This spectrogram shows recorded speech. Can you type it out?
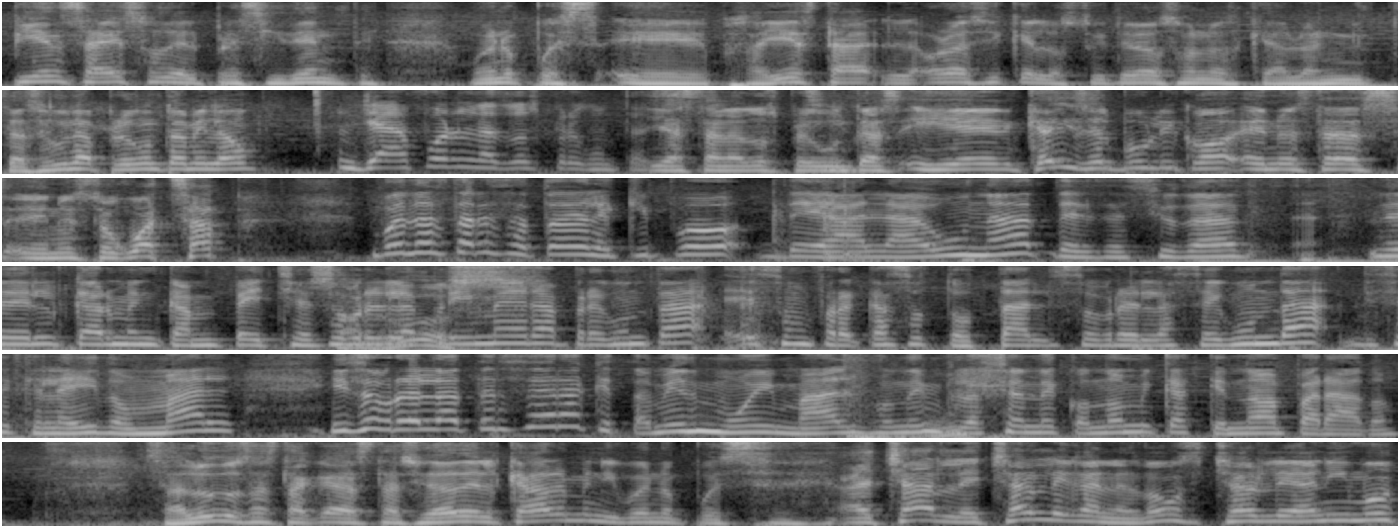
piensa eso del presidente. Bueno, pues, eh, pues ahí está. Ahora sí que los tuiteros son los que hablan. La segunda pregunta, Milau. Ya fueron las dos preguntas. Ya están las dos preguntas. ¿Y en, qué dice el público en, nuestras, en nuestro WhatsApp? Buenas tardes a todo el equipo de A la Una desde Ciudad del Carmen Campeche. Sobre Saludos. la primera pregunta es un fracaso total. Sobre la segunda dice que le ha ido mal. Y sobre la tercera que también muy mal. Una inflación económica que no ha parado. Saludos hasta hasta Ciudad del Carmen y bueno, pues a echarle, echarle ganas, vamos a echarle ánimo.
